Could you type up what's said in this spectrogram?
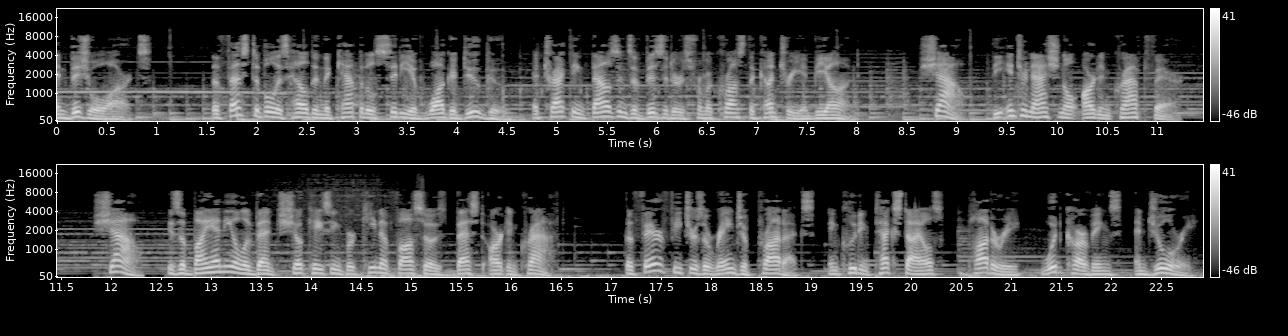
and visual arts. The festival is held in the capital city of Ouagadougou, attracting thousands of visitors from across the country and beyond. Show, the International Art and Craft Fair. Show is a biennial event showcasing Burkina Faso's best art and craft. The fair features a range of products, including textiles, pottery, wood carvings, and jewelry.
